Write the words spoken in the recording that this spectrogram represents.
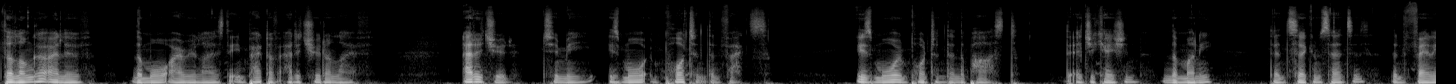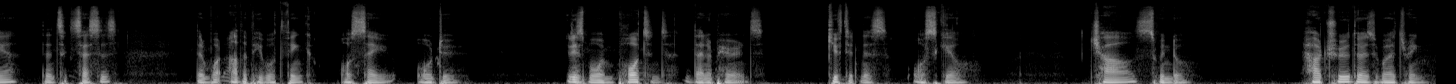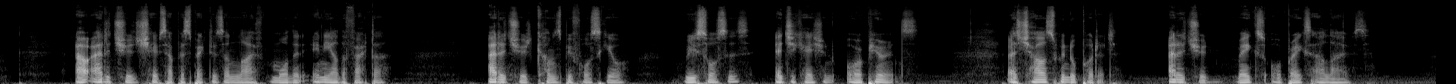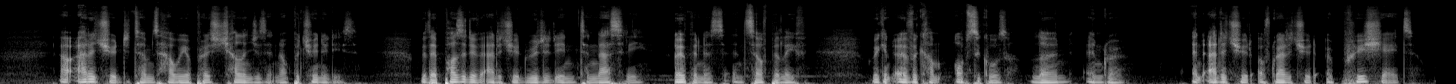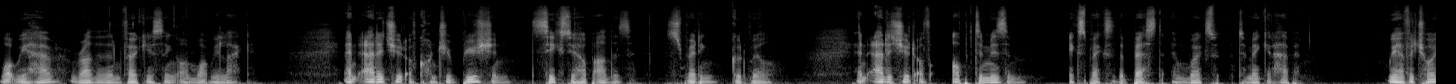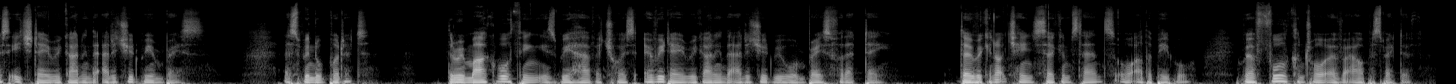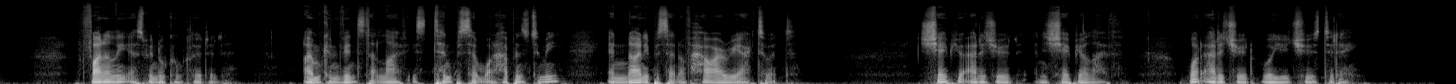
The longer I live, the more I realize the impact of attitude on life. Attitude, to me, is more important than facts. It is more important than the past, the education, the money, than circumstances, than failure, than successes, than what other people think or say or do. It is more important than appearance, giftedness, or skill. Charles Swindoll. How true those words ring. Our attitude shapes our perspectives on life more than any other factor. Attitude comes before skill, resources, education, or appearance. As Charles Swindoll put it, attitude makes or breaks our lives. Our attitude determines how we approach challenges and opportunities. With a positive attitude rooted in tenacity, openness, and self belief, we can overcome obstacles, learn, and grow. An attitude of gratitude appreciates what we have rather than focusing on what we lack. An attitude of contribution seeks to help others, spreading goodwill. An attitude of optimism expects the best and works to make it happen. We have a choice each day regarding the attitude we embrace. As Swindoll put it, the remarkable thing is we have a choice every day regarding the attitude we will embrace for that day. Though we cannot change circumstance or other people, we have full control over our perspective. Finally, as Swindoll concluded, I'm convinced that life is 10% what happens to me and 90% of how I react to it. Shape your attitude and shape your life. What attitude will you choose today?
